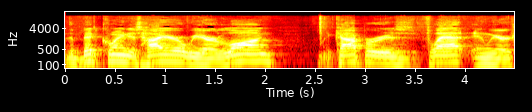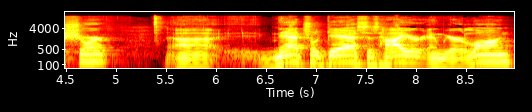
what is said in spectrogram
the Bitcoin is higher. We are long. The copper is flat, and we are short. Uh, natural gas is higher, and we are long.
